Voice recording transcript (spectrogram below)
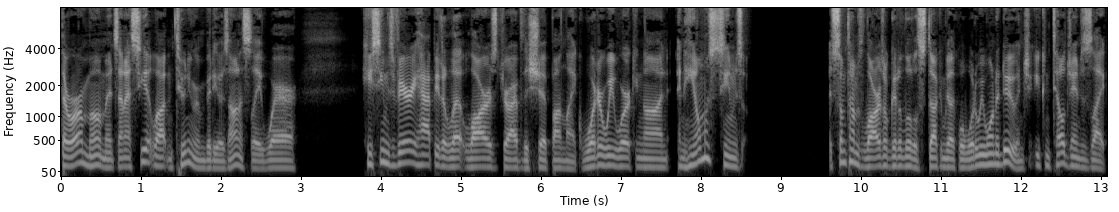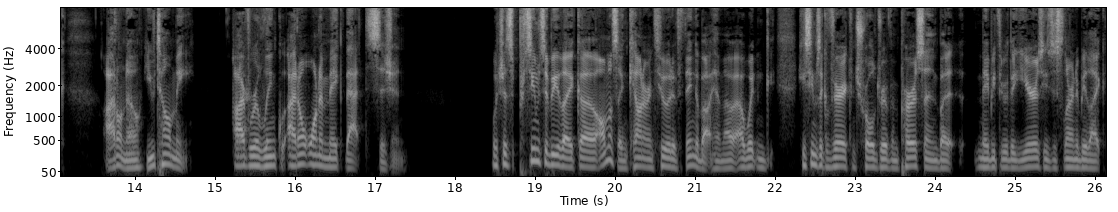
there are moments, and I see it a lot in tuning room videos, honestly, where he seems very happy to let Lars drive the ship on like, what are we working on? And he almost seems. Sometimes Lars will get a little stuck and be like, "Well, what do we want to do?" And you can tell James is like, "I don't know. You tell me. I've relinqu- I don't want to make that decision." Which is seems to be like uh, almost a counterintuitive thing about him. I, I wouldn't. He seems like a very control driven person, but maybe through the years he's just learned to be like,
